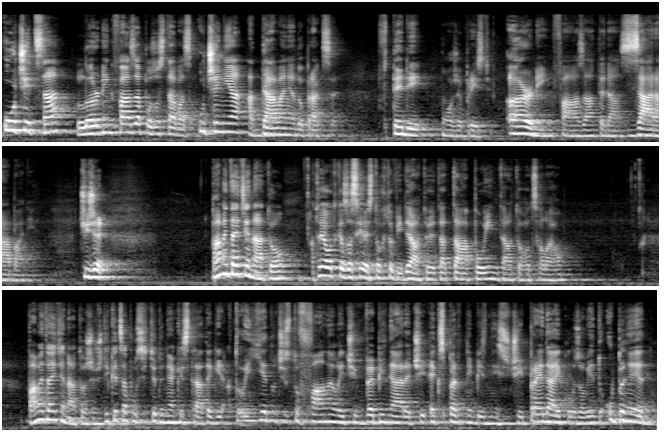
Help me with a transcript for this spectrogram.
učiť sa, learning fáza pozostáva z učenia a dávania do praxe. Vtedy môže prísť earning fáza, teda zarábanie. Čiže Pamätajte na to, a to je odkaz asi aj z tohto videa, to je tá, tá pointa toho celého. Pamätajte na to, že vždy, keď sa pustíte do nejakej stratégie, a to je jedno, či sú to funnely, či webináre, či expertný biznis, či predaj kurzov, je to úplne jedno.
